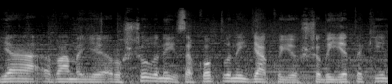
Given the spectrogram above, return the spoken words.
Я вами є розчулений, захоплений. Дякую, що ви є такі. Е,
